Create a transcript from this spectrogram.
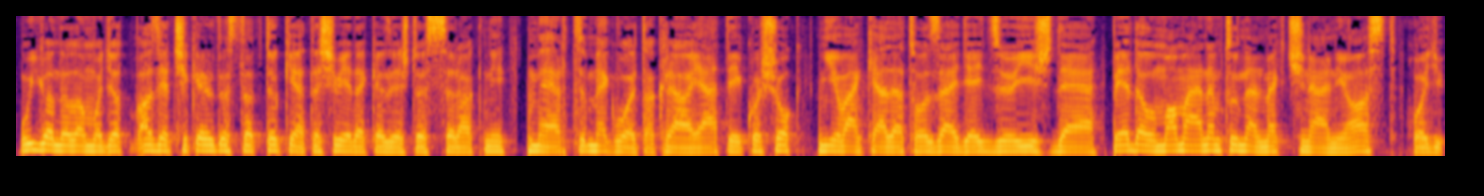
úgy gondolom, hogy ott azért sikerült ezt a tökéletes védekezést összerakni, mert megvoltak rá a játékosok. Nyilván kellett hozzá egy egyző is, de például ma már nem tudnád megcsinálni azt, hogy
